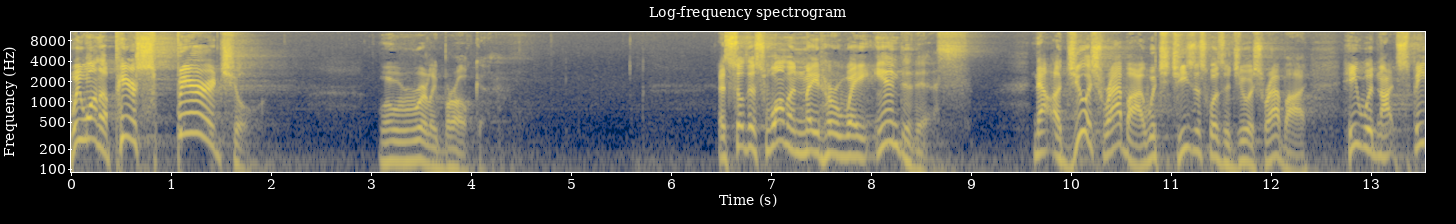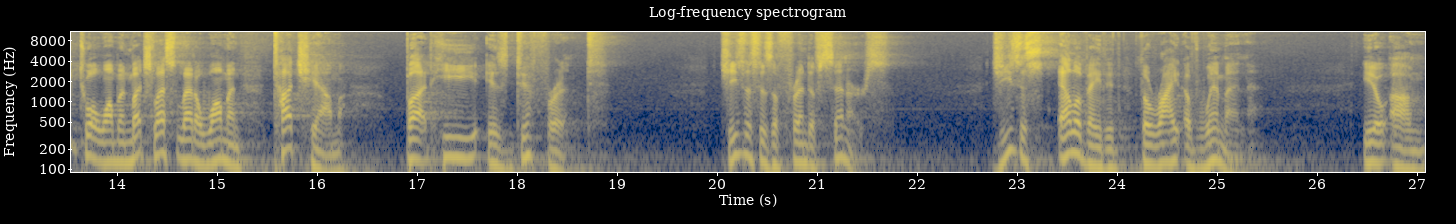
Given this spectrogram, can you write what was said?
We want to appear spiritual when we're really broken. And so this woman made her way into this. Now, a Jewish rabbi, which Jesus was a Jewish rabbi, he would not speak to a woman, much less let a woman touch him but he is different. Jesus is a friend of sinners. Jesus elevated the right of women. You know, um,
